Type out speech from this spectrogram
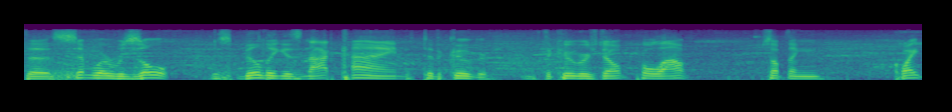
the similar result this building is not kind to the Cougars. If the Cougars don't pull out something quite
